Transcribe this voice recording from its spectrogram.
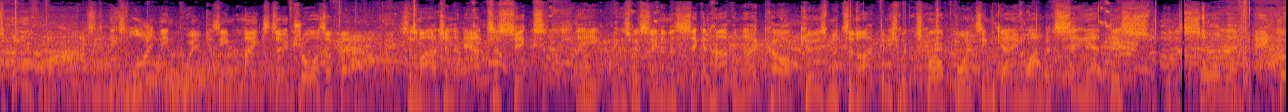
Too fast. He's lightning quick as he makes two draws a foul. So the margin out to six. The biggest we've seen in the second half. And no Kyle Kuzma tonight. Finished with 12 points in game one, but sitting out this with a sore left ankle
